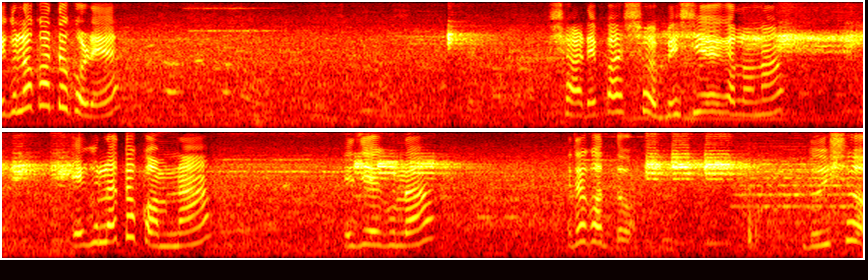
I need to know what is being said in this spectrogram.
এগুলো কত করে? সাড়ে পাঁচশো, বেশি হয়ে গেল না? এগুলো তো কম না? এই যে এগুলা, এটা কত? দুইশো?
